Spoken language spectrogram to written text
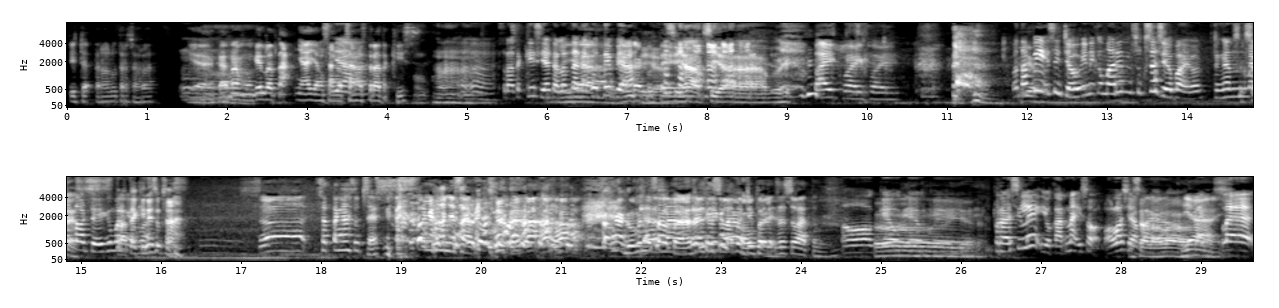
tidak terlalu tersorot ya karena mungkin letaknya yang sangat-sangat Iya. strategis Heeh, strategis ya dalam Iya, tanda kutip ya. tanda Iya, kutip. siap siap. baik baik baik oh, tapi sejauh ini kemarin sukses ya pak ya dengan Sukses. metode kemarin Strategi ya, ini sukses. Se- setengah sukses setengah menyesal. Kok nganggo menyesal karena bareng ada ini sesuatu di balik sesuatu. Oke oke Oh, oke. iya. berhasilnya yo karena iso lolos ya pak ya. Iya. Lek-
